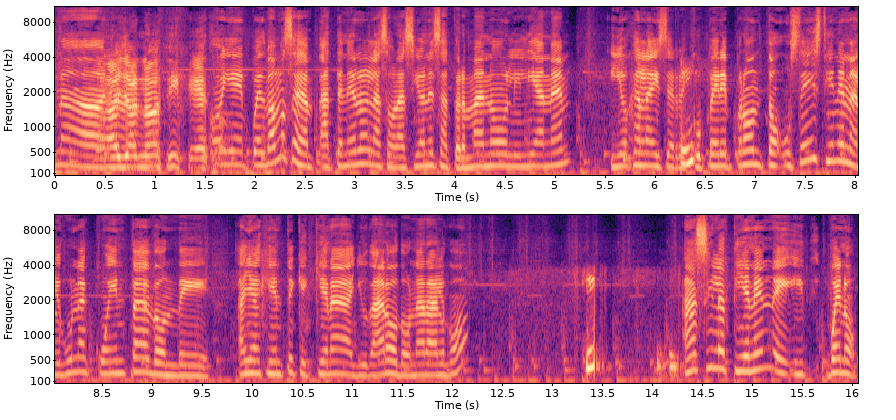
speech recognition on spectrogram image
No, no, yo no dije eso. Oye, pues vamos a, tenerlo en las oraciones a tu hermano Liliana y ojalá y se recupere pronto. ¿Ustedes tienen alguna cuenta donde haya gente que quiera ayudar o donar algo? Ah, sí la tienen. y, bueno,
